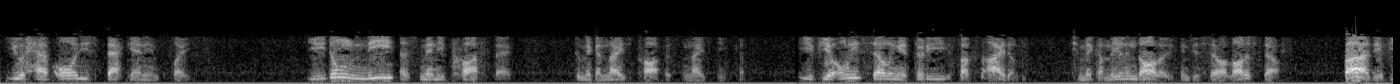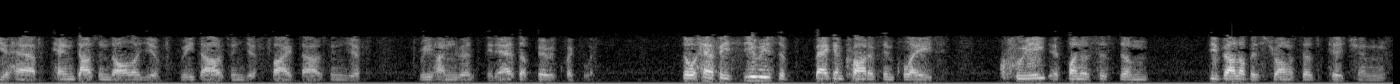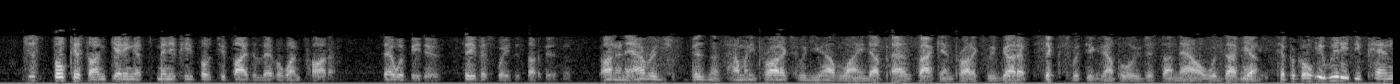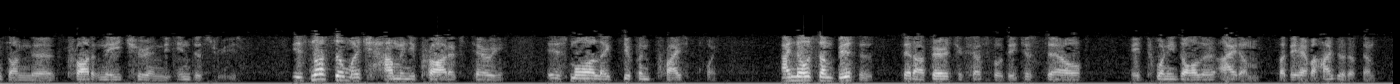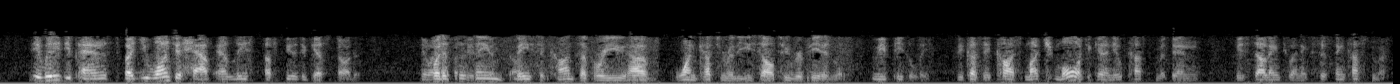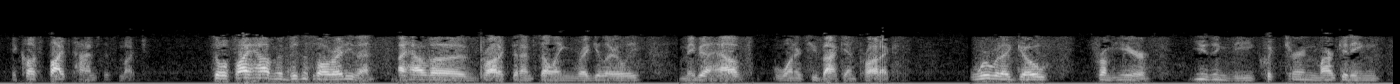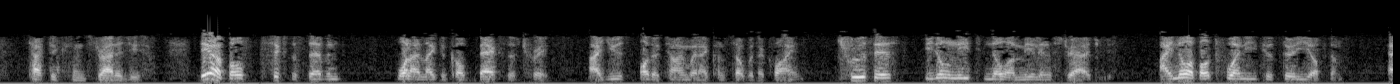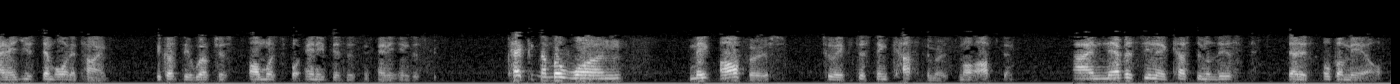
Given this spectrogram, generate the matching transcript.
you have all these back end in place. You don't need as many prospects to make a nice profit, a nice income. If you're only selling a 30 bucks item to make a million dollars, you need to sell a lot of stuff. But if you have $10,000, you have 3,000, you have 5,000, you have 300, it adds up very quickly. So have a series of back-end products in place, create a funnel system, develop a strong sales pitch, and just focus on getting as many people to buy the level one product. That would be the safest way to start a business. On an average business, how many products would you have lined up as back-end products? We've got a six with the example we've just done now. Would that be Yeah. typical? It really depends on the product the industries. It's not so much how many products, Terry. It's more like different price points. I know some business that are very successful. They just sell a $20 item, but they have a hundred of them. It really depends, but you want to have at least a few to get started. You But it's the same basic concept where you have one customer that you sell to repeatedly. repeatedly because it costs much more to get a new customer than reselling to an existing customer. It costs five times as much. So if I have a business already then, I have a product that I'm selling regularly, maybe I have one or two back-end products. Where would I go from here using the quick turn marketing tactics and strategies? There are both six to seven, what I like to call bags of tricks. I use all the time when I consult with a client. Truth is, you don't need to know a million strategies. I know about 20 to 30 of them, and I use them all the time because they work just almost for any business in any industry. Tactic number one, make offers to existing customers more often. I've never seen a customer list that is open mail.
